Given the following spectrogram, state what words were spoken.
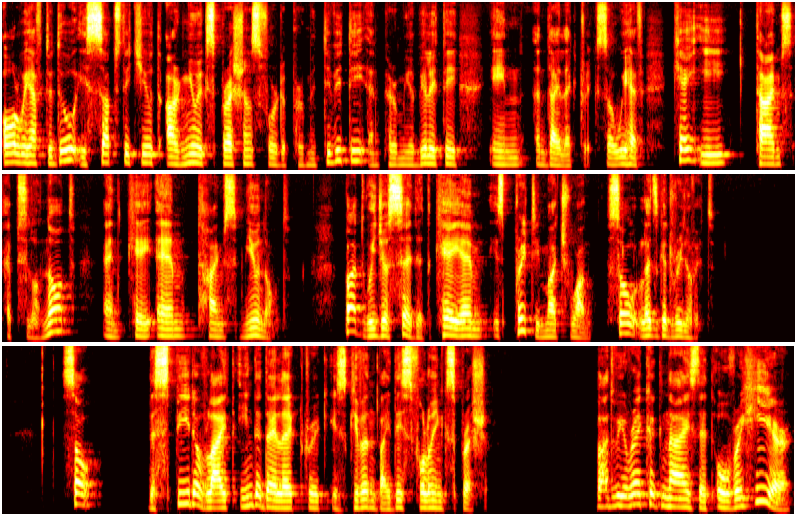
all we have to do is substitute our new expressions for the permittivity and permeability in a dielectric. So we have Ke times epsilon naught and Km times mu naught. But we just said that Km is pretty much 1, so let's get rid of it. So, the speed of light in the dielectric is given by this following expression. But we recognize that over here,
